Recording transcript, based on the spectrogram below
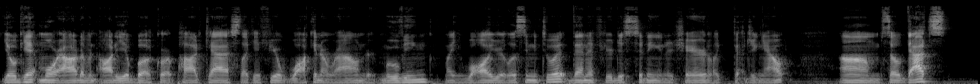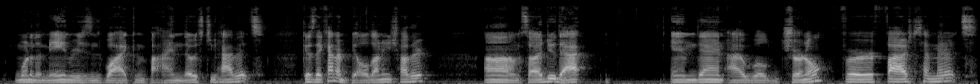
you'll get more out of an audiobook or a podcast like if you're walking around or moving like while you're listening to it than if you're just sitting in a chair like vegging out. Um, so that's one of the main reasons why I combine those two habits because they kind of build on each other. Um, so I do that and then I will journal for five to ten minutes.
